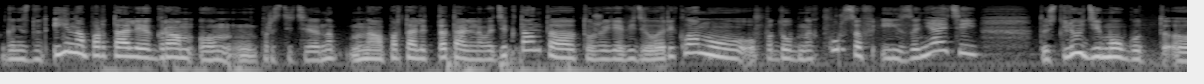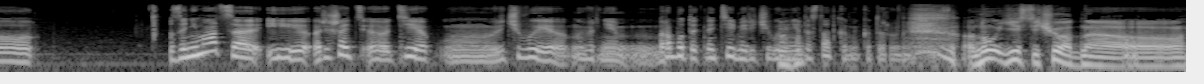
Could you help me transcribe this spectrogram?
организуют. И на портале грам, простите, на, на портале тотального диктанта тоже я видела рекламу подобных курсов и занятий. То есть люди могут э, заниматься и решать э, те речевые, ну, вернее, работать над теми речевыми угу. недостатками, которые у них есть. Ну, есть еще одна э,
